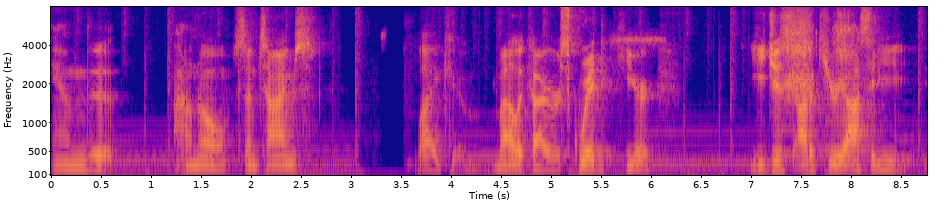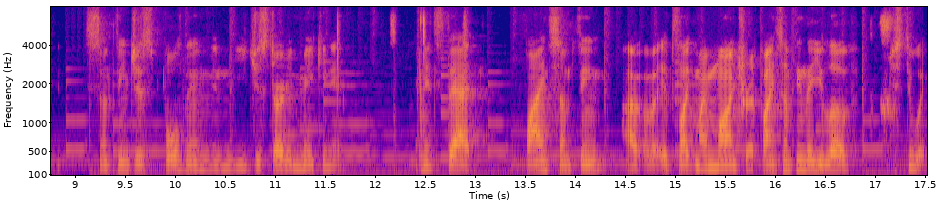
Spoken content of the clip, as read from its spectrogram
and uh, I don't know. Sometimes, like Malakai or Squid here, he just out of curiosity, something just pulled him, and he just started making it. And it's that find something. Uh, it's like my mantra: find something that you love. Just do it.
